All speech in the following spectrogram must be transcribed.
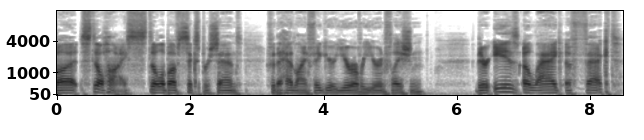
but still high, still above 6% for the headline figure year over year inflation. There is a lag effect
